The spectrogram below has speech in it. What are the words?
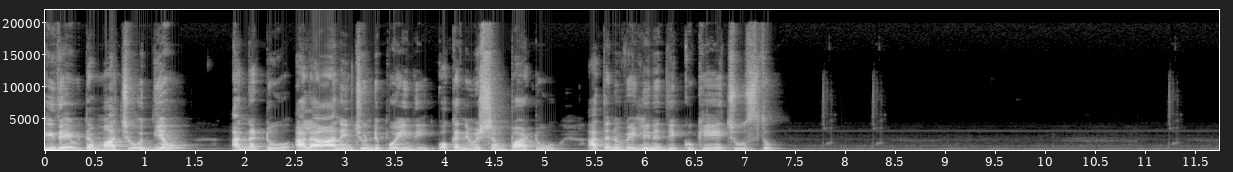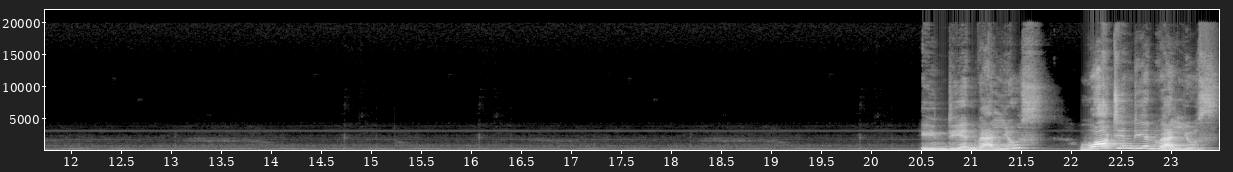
ఇదేమిటమ్మా చోద్యం? అన్నట్టు అలా నించుండిపోయింది ఒక నిమిషం పాటు అతను వెళ్ళిన దిక్కుకే చూస్తూ. Indian values? What Indian values?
